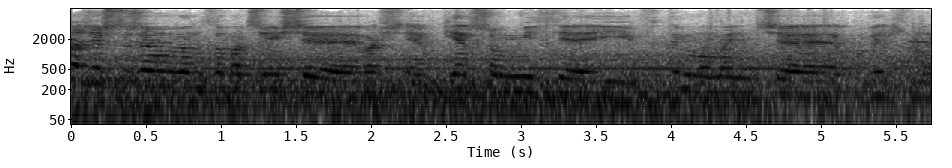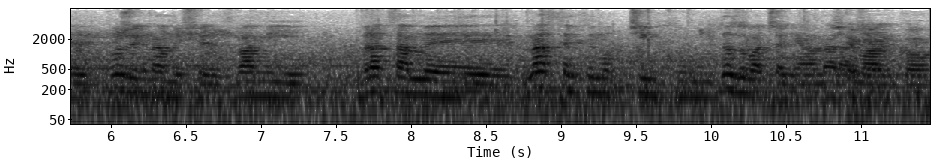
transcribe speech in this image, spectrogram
Na razie, szczerze mówiąc, zobaczyliście właśnie pierwszą misję i w tym momencie, powiedzmy, pożegnamy się z Wami. Wracamy w następnym odcinku. Do zobaczenia. Na razie. Siemanko.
